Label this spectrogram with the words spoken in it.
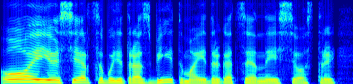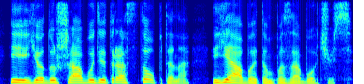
О, ее сердце будет разбито, мои драгоценные сестры, и ее душа будет растоптана. Я об этом позабочусь.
